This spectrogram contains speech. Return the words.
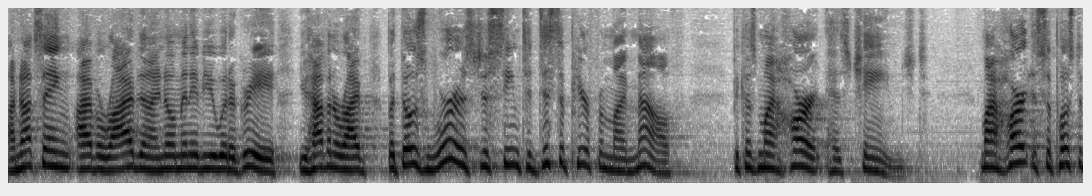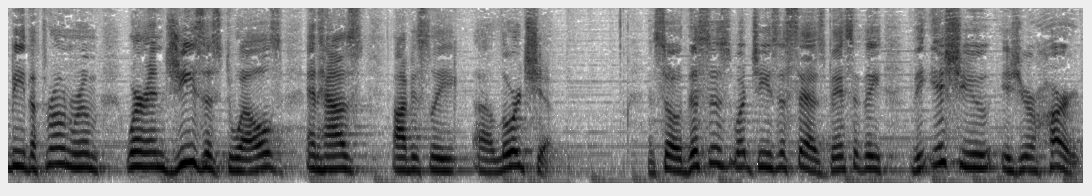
I'm not saying I've arrived, and I know many of you would agree you haven't arrived, but those words just seem to disappear from my mouth because my heart has changed. My heart is supposed to be the throne room wherein Jesus dwells and has, obviously, uh, lordship. And so this is what Jesus says. Basically, the issue is your heart.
